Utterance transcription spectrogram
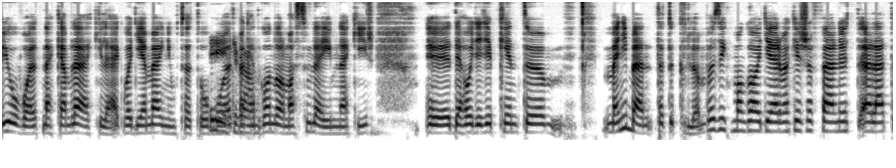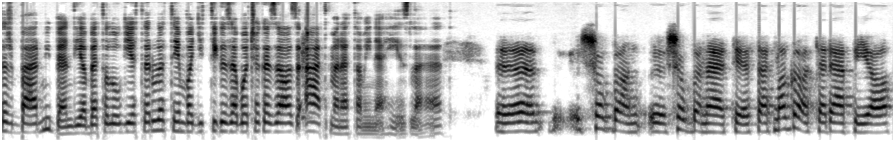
jó volt nekem lelkileg, vagy ilyen megnyugtató Így volt, meg hát gondolom a szüleimnek is, de hogy egyébként mennyiben, tehát különbözik maga a gyermek és a felnőtt ellátás bármiben diabetológia területén, vagy itt igazából csak ez az átmenet, ami nehéz lehet? Sokban, sokban eltér. Tehát maga a terápia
